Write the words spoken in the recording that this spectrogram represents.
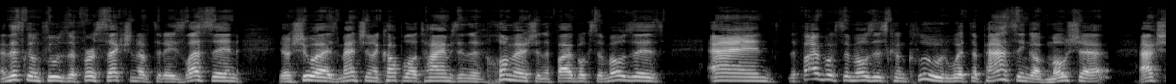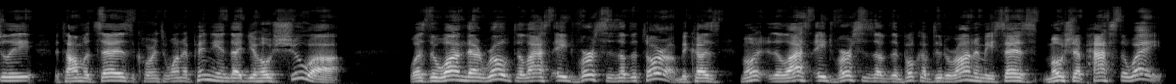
And this concludes the first section of today's lesson. Yeshua is mentioned a couple of times in the Chumash, in the five books of Moses. And the five books of Moses conclude with the passing of Moshe. Actually, the Talmud says, according to one opinion, that Yehoshua was the one that wrote the last eight verses of the Torah, because the last eight verses of the book of Deuteronomy says Moshe passed away.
